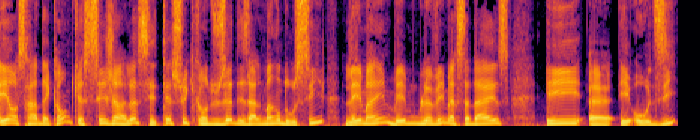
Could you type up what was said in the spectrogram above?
Et on se rendait compte que ces gens-là, c'était ceux qui conduisaient des Allemandes aussi, les mêmes, BMW, Mercedes et, euh, et Audi.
